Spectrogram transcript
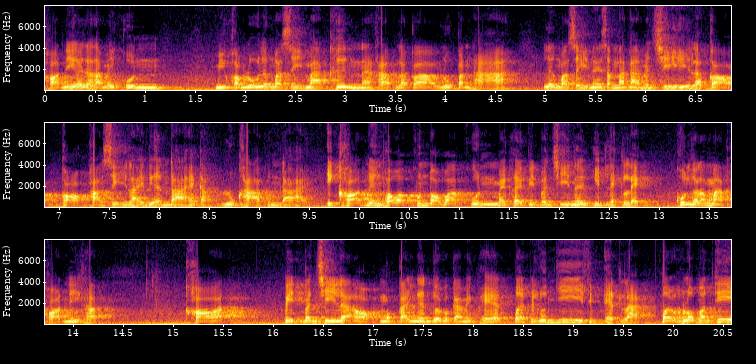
คอร์สนี้ก็จะทำให้คุณมีความรู้เรื่องภาษีมากขึ้นนะครับ แล้วก็รู้ปัญหา เรื่องภาษีในสำนักงานบัญชี แล้วก็กรอกภาษีรายเดือนได้ให้กับลูกค้าคุณได้ อีกคอร์สหนึ่งเพราะว่าคุณบอกว่าคุณไม่เคยปิดบัญชีในธุรกิจเล็ก ๆ คุณก็ต้องมาคอร์สนี้ครับคอร์สปิดบัญชีและออกงบการเงินด้วยโปรแกรม Express เปิดเป็นรุ่น 21 แล้ว เปิดอบรมวันที่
